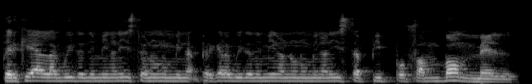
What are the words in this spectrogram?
perché alla guida del milanista non un, perché alla guida del Milan non un milanista Pippo Van Bommel?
